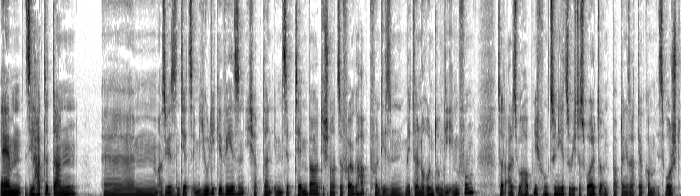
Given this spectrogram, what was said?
Ähm, sie hatte dann, ähm, also wir sind jetzt im Juli gewesen, ich habe dann im September die Schnauze voll gehabt von diesen Mitteln rund um die Impfung. Es hat alles überhaupt nicht funktioniert, so wie ich das wollte und habe dann gesagt, ja komm, ist wurscht.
